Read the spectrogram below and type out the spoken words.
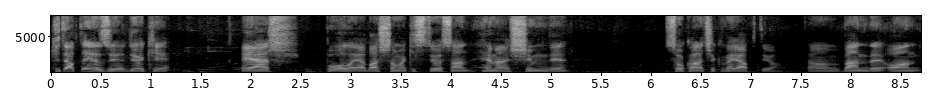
Kitapta yazıyor. Diyor ki eğer bu olaya başlamak istiyorsan hemen şimdi sokağa çık ve yap diyor. Tamam mı? Ben de o an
